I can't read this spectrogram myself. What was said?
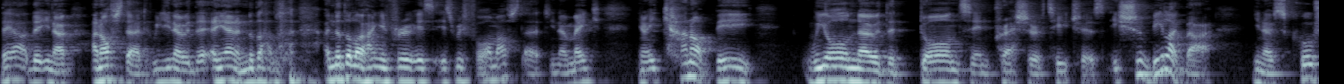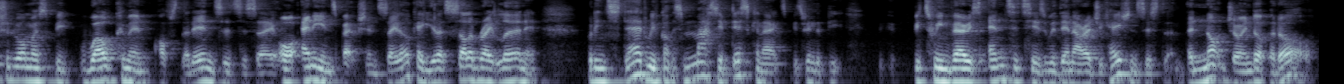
They are, the, you know, an Ofsted. You know, the, again, another another low hanging fruit is is reform Ofsted. You know, make you know, it cannot be. We all know the daunting pressure of teachers. It shouldn't be like that. You know, school should almost be welcoming Ofsted in to, to say, or any inspection, say, okay, let's celebrate learning. But instead, we've got this massive disconnect between the between various entities within our education system. They're not joined up at all.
